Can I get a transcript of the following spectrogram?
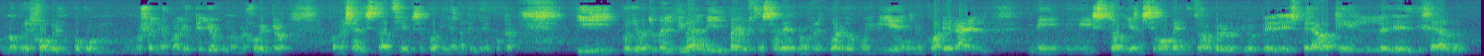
un hombre joven, un poco unos años mayor que yo, un hombre joven, pero con esa distancia que se ponía en aquella época. Y pues yo me tumbé en el diván y vaya usted a saber, no recuerdo muy bien cuál era el, mi, mi historia en ese momento, pero yo esperaba que él eh, dijera algo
